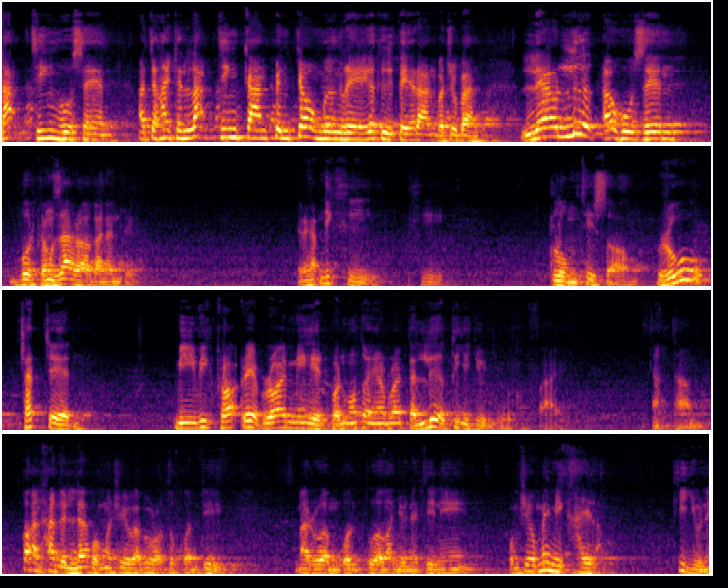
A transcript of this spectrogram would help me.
ละทิ้งฮุเซน อาจจะให้ฉันละทิ้งการเป็นเจ้าเมืองเรก็คือเตหรานปัจจุบัน แล้วเลือกเอาฮุเซนบุตรของซาลอกันนั้นหรือเห็นไหมครับนี่คือคือกลุ่มที่สองรู้ชัดเจน มีวิเคราะห์เรียบร้อย มีเหตุผลของตัวเองเรียบร้อย แต่เลือกที่จะยืนอยู่กับฝ่ายอะถามก็อันทันเดนแล้วผมก็เชื่อว่าพวกเราทุกคนที่ มารวมคนตัวกันอยู่ในที่นี้ ผมเชื่อว่าไม่มีใครหรอกที่อยู่ใน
